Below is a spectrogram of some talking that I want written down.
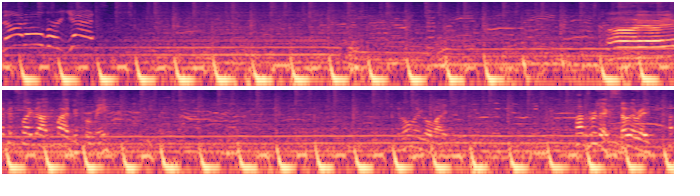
Not over yet. Uh, yeah, if it's like that, it might be for me. Can only go like... Can't really accelerate,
